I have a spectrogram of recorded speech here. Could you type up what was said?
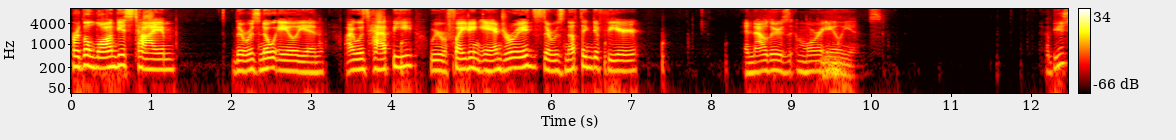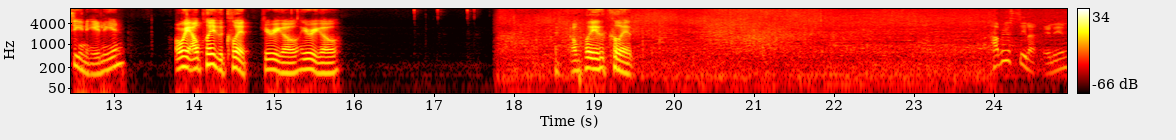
For the longest time, there was no alien. I was happy. We were fighting androids. There was nothing to fear. And now there's more aliens. Have you seen Alien? Oh wait, I'll play the clip. Here we go. Here we go. I'll play the clip. Have you seen an alien?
